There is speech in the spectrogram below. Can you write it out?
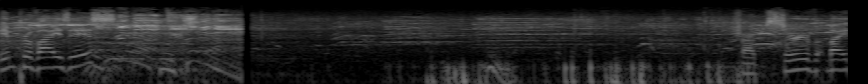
Improvises. Sharp serve by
